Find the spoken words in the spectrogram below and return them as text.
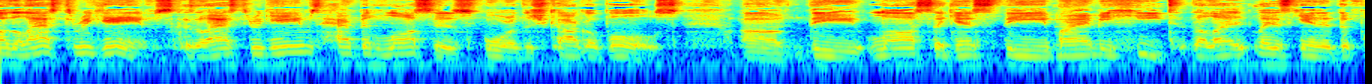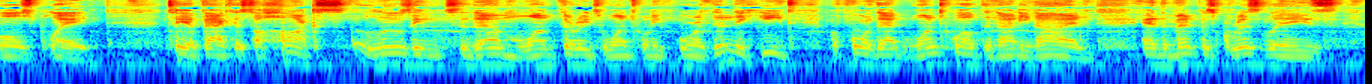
of the last three games, because the last three games have been losses for the Chicago Bulls. Um, the loss against the Miami Heat, the latest game that the Bulls played. Take it back, it's the Hawks losing to them 130 to 124. Then the Heat, before that, 112 to 99. And the Memphis Grizzlies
